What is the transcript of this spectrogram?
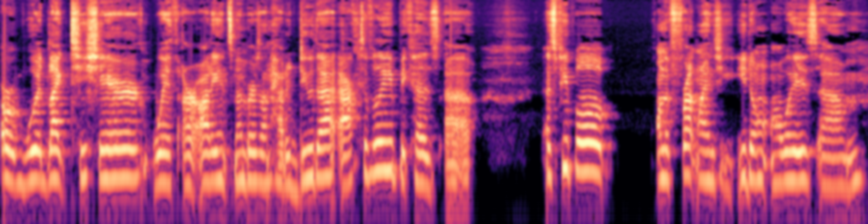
or would like to share with our audience members on how to do that actively, because uh, as people on the front lines, you, you don't always um,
